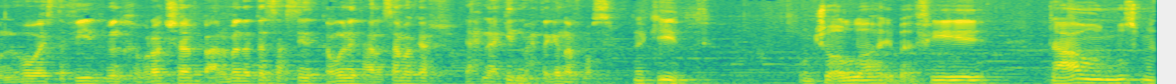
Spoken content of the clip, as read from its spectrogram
وإن هو يستفيد من خبرات شاب على مدى تسع سنين اتكونت على سمكة إحنا أكيد محتاجينها في مصر. أكيد. وإن شاء الله هيبقى في تعاون مثمر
